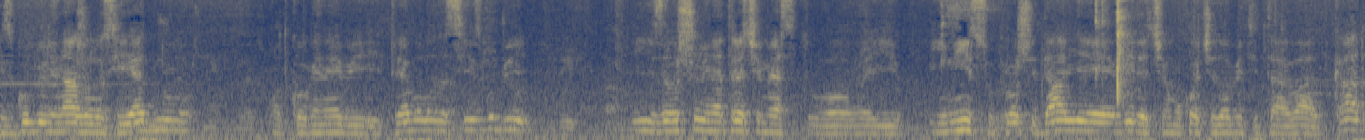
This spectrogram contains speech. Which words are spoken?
izgubili nažalost jednu, od koga ne bi trebalo da se izgubi, i završili na trećem mestu ovaj, i nisu prošli dalje, vidjet ćemo ko će dobiti taj wild card.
